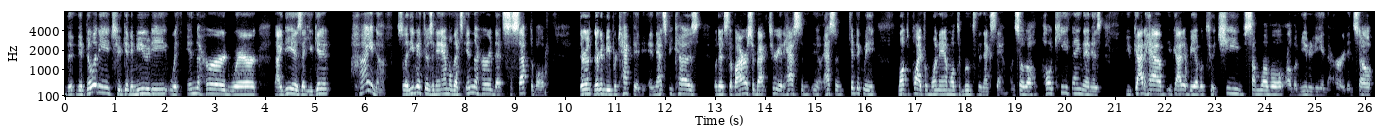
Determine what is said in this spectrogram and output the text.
the the ability to get immunity within the herd where the idea is that you get it high enough so that even if there's an animal that's in the herd that's susceptible, they're they're going to be protected, and that's because whether it's the virus or bacteria, it has to, you know, it has to typically multiply from one animal to move to the next animal. And so the whole key thing then is you've got to have, you've got to be able to achieve some level of immunity in the herd. And so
